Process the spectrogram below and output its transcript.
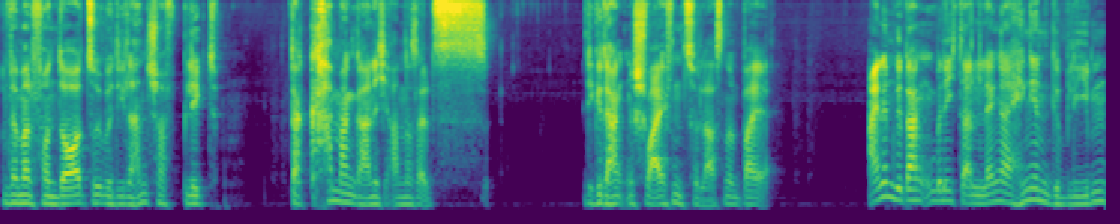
und wenn man von dort so über die Landschaft blickt, da kann man gar nicht anders, als die Gedanken schweifen zu lassen. Und bei einem Gedanken bin ich dann länger hängen geblieben.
